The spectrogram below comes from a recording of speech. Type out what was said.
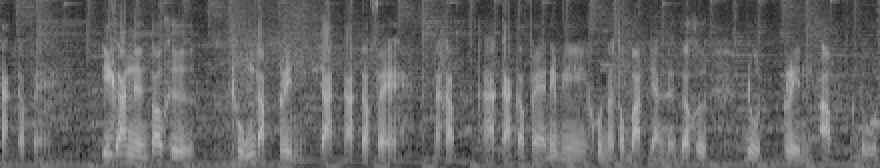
กากกาแฟ อีกอันหนึ่งก็คือถุงดับกลิ่นจากกากกาแฟนะครับกากกาแฟนี่มีคุณสมบัติอย่างหนึ่งก็คือ ดูดกลิ่นอับ ดูด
